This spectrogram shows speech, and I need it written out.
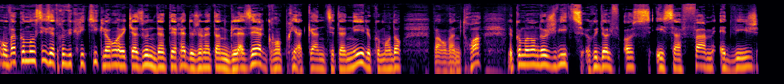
On va commencer cette revue critique, Laurent, avec la zone d'intérêt de Jonathan Glaser, Grand Prix à Cannes cette année, le commandant, enfin en 23, le commandant d'Auschwitz, Rudolf Hoss, et sa femme Edwige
